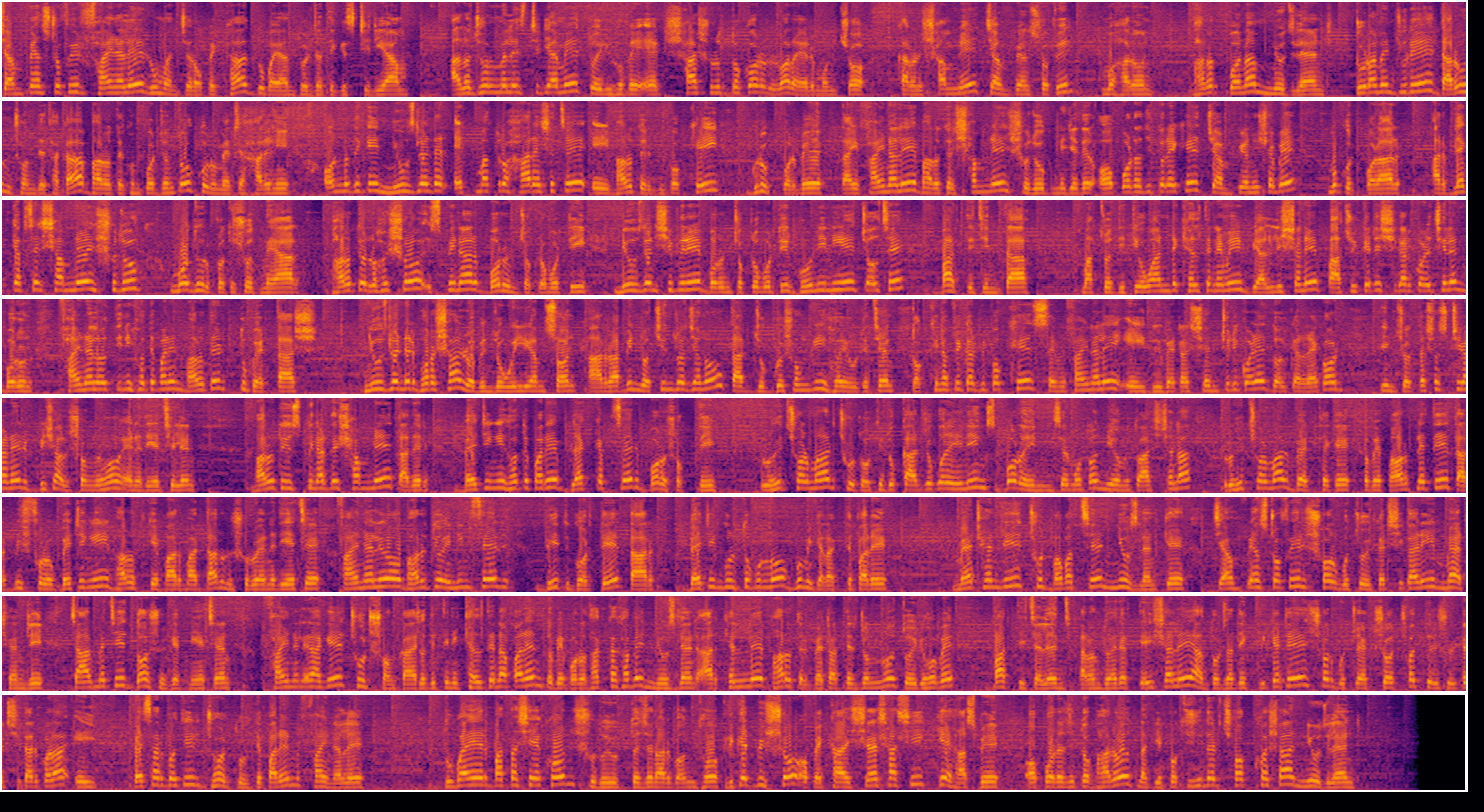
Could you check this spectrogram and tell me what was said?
Champions ট্রফির ফাইনালে রোমাঞ্চের অপেক্ষা দুবাই আন্তর্জাতিক স্টেডিয়াম। আলো ঝলমেলে স্টেডিয়ামে তৈরি হবে এক শ্বাসরুদ্ধকর লড়াইয়ের মঞ্চ, কারণ সামনে চ্যাম্পিয়ন্স ট্রফির মহারণ। ভারত বনাম নিউজিল্যান্ড। টুর্নামেন্ট জুড়ে দারুণ ছন্দে থাকা ভারত এখন পর্যন্ত কোনো ম্যাচে হারেনি। অন্যদিকে নিউজিল্যান্ডের একমাত্র হার এসেছে, এই ভারতের বিপক্ষেই গ্রুপ পর্বে। তাই ফাইনালে ভারতের সামনে সুযোগ নিজেদের অপরাজিত রেখে চ্যাম্পিয়ন হিসেবে মুকুট পড়ার। আর ব্ল্যাক ক্যাপসের সামনে সুযোগ মধুর প্রতিশোধ নেয়ার। ভারতের রহস্য, স্পিনার বরুণ চক্রবর্তী। নিউজিল্যান্ড শিবিরে বরুণ চক্রবর্তীর ঘূর্ণি নিয়ে চলছে বাড়তি চিন্তা। মাত্র দ্বিতীয় ওয়ানডে খেলতে নেমে বিয়াল্লিশ রানে পাঁচ উইকেটে শিকার করেছিলেন বরুণ। ফাইনালেও তিনি হতে পারেন ভারতের তুপের তাস। নিউজিল্যান্ডের ভরসা রবীন্দ্র উইলিয়ামসন আর রাবিন রচিন্দ্র যেন তার যোগ্য সঙ্গী হয়ে উঠেছেন। দক্ষিণ আফ্রিকার বিপক্ষে সেমিফাইনালে এই দুই ব্যাটার সেঞ্চুরি করে দলকে রেকর্ড তিনশো তেষট্টি রানের বিশাল সংগ্রহ এনে দিয়েছিলেন। ভারতীয় স্পিনারদের সামনে তাদের ব্যাটিংই হতে পারে ব্ল্যাক ক্যাপসের বড় শক্তি। রোহিত শর্মার ছোট কিন্তু কার্যকর ইনিংস বড় ইনিংসের মতো নিয়মিত আসছে না রোহিত শর্মার ব্যাট থেকে। তবে পাওয়ার প্লেতে তার বিস্ফোরক ব্যাটিংই ভারতকে বারবার দারুণ শুরু এনে দিয়েছে। ফাইনালেও ভারতীয় ইনিংসের ভিত গড়তে তার ব্যাটিং গুরুত্বপূর্ণ ভূমিকা রাখতে পারে। ম্যাট হেনরি ছুট বাবাচ্ছে নিউজিল্যান্ডকে। চ্যাম্পিয়ন্স ট্রফির সর্বোচ্চ উইকেট শিকারী ম্যাট হেনরি চার ম্যাচে দশ উইকেট নিয়েছেন। ফাইনালের আগে ছুট সংখ্যায়। যদি তিনি খেলতে না পারেন, তবে বড় ধাক্কা খাবে নিউজিল্যান্ড আর খেললে ভারতের ব্যাটারদের জন্য তৈরি হবে বাড়তি চ্যালেঞ্জ। কারণ দু হাজার তেইশ সালে আন্তর্জাতিক ক্রিকেটে সর্বোচ্চ একশো ছত্রিশ উইকেট শিকার করা এই পেসার গতির ঝড় তুলতে পারেন ফাইনালে। দুবাইয়ের বাতাসে এখন শুধুই উত্তেজনার গন্ধ। ক্রিকেট বিশ্ব অপেক্ষায় শেষ হাসি কে হাসবে? অপরাজিত ভারত নাকি প্রতিশোধের ছক খসা নিউজিল্যান্ড?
